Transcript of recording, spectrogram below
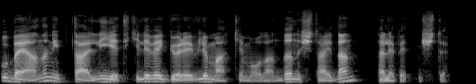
bu beyanın iptalini yetkili ve görevli mahkeme olan Danıştay'dan talep etmişti.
